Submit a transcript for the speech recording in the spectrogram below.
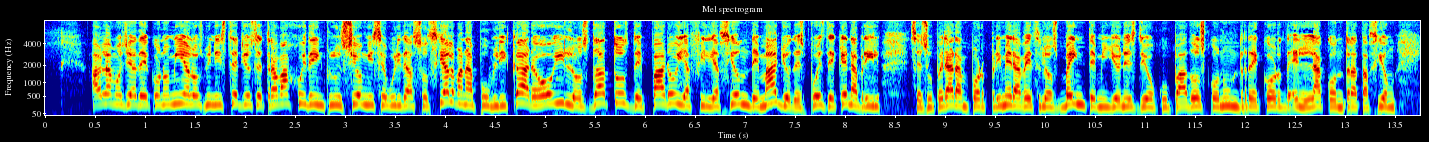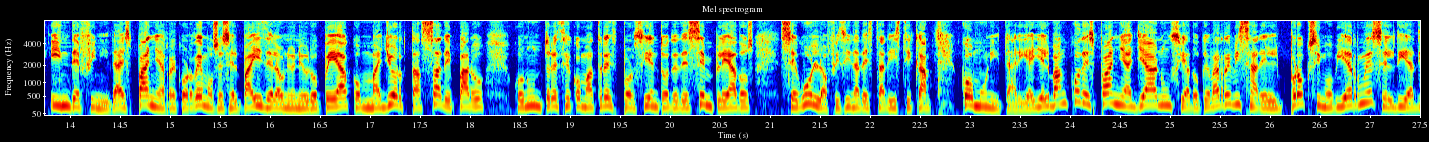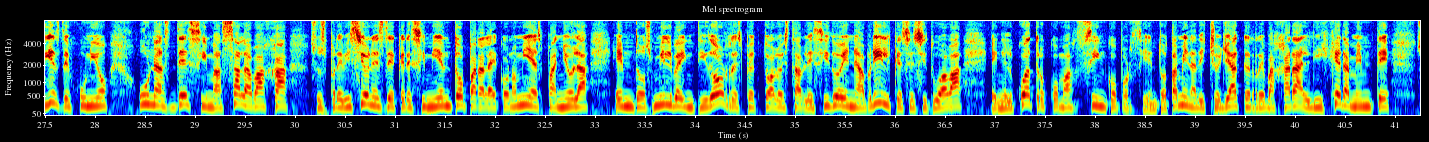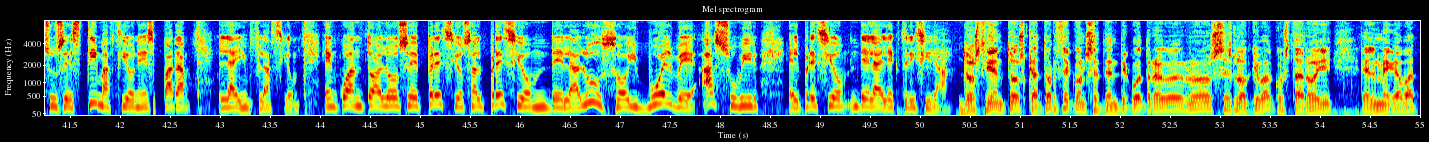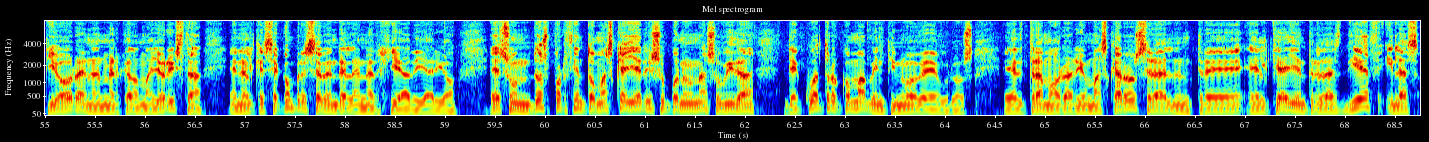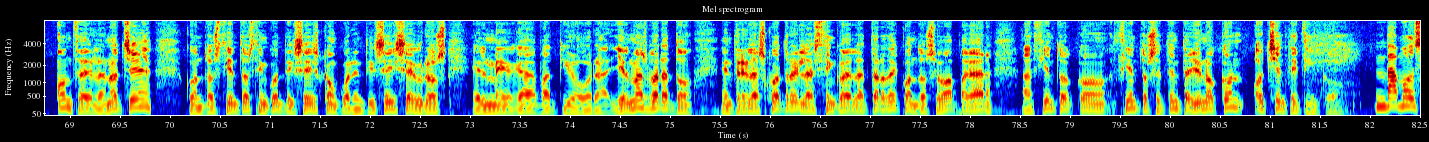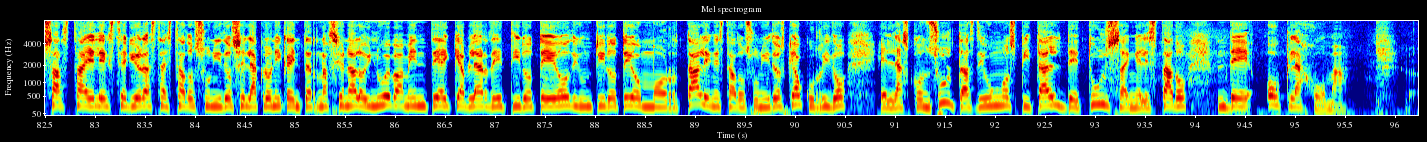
Hablamos ya de economía. Los ministerios de Trabajo y de Inclusión y Seguridad Social van a publicar hoy los datos de paro y afiliación de mayo, después de que en abril se superaran por primera vez los 20 millones de ocupados con un récord en la contratación indefinida. España, recordemos, es el país de la Unión Europea con mayor tasa de paro, con un 13,3% de desempleados, según la Oficina de Estadística Comunitaria. Y el Banco de España ya ha anunciado que va a revisar el próximo viernes, el día 10 de junio, unas décimas a la baja sus previsiones de crecimiento para la economía española en 2022 respecto a lo establecido en abril, que se situaba en el 4,5%. También ha dicho ya que rebajará ligeramente sus estimaciones para la inflación. En cuanto a los eh, precios, al precio de la luz, hoy vuelve a subir el precio de la electricidad. 214,74 euros es lo que va a costar hoy el megavatio hora en el mercado mayorista, en el que se compra y se vende la energía a diario. Es un 2% más que ayer y supone una subida de 4,29 euros. El tramo horario más caro será el, entre, el que hay entre las 10 y las 11 de la noche, con 256,46 euros el megavatio hora. Y el más barato entre las 4 y las 5 de la tarde, cuando se va a pagar a 171,85. Vamos hasta el exterior, hasta Estados Unidos. En la crónica internacional hoy nuevamente hay que hablar de tiroteo, de un tiroteo mortal en Estados Unidos que ha ocurrido en las consultas de un hospital de Tulsa, en el estado de Oklahoma.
